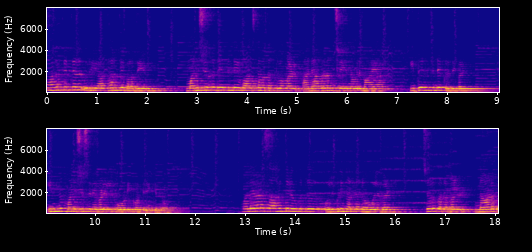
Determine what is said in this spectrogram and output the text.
സാഹിത്യത്തിൽ ഒരു യാഥാർത്ഥ്യവാദിയും മനുഷ്യഹൃദയത്തിന്റെ വാസ്തവ തത്വങ്ങൾ അനാവരണം ചെയ്യുന്നവനുമായ ഇദ്ദേഹത്തിന്റെ കൃതികൾ ഇന്നും മനുഷ്യസിരകളിൽ ഓടിക്കൊണ്ടിരിക്കുന്നു. മലയാള സാഹിത്യ ലോകത്ത് ഒരുപിടി നല്ല നോവലുകൾ ചെറുകഥകൾ നാടക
